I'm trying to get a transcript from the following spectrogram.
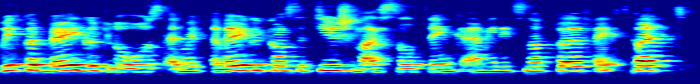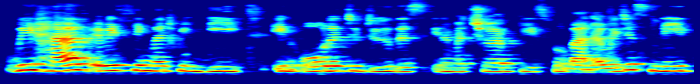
we've got very good laws and we've a very good constitution, I still think. I mean, it's not perfect, but we have everything that we need in order to do this in a mature and peaceful manner. We just need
